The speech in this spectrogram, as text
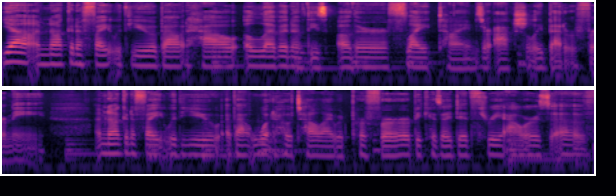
yeah, I'm not going to fight with you about how 11 of these other flight times are actually better for me. I'm not going to fight with you about what hotel I would prefer because I did three hours of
